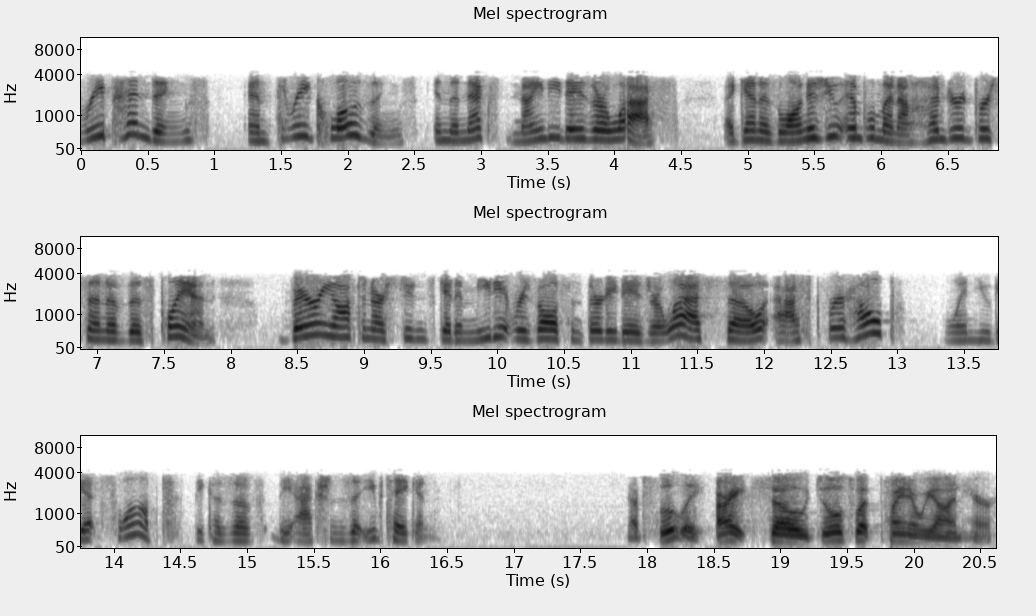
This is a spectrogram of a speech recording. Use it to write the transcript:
three pendings, and three closings in the next 90 days or less Again, as long as you implement 100% of this plan, very often our students get immediate results in 30 days or less, so ask for help when you get swamped because of the actions that you've taken. Absolutely. All right, so Jules, what point are we on here?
